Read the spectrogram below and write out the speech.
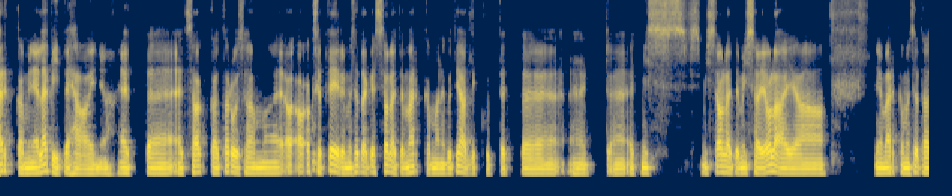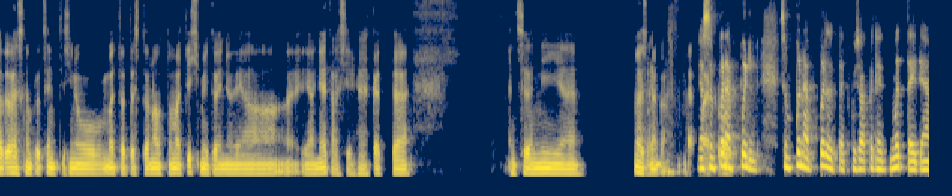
ärkamine läbi teha, on ju, et, et sa hakkad aru saama, aktsepteerima seda, kes sa oled ja märkama nagu teadlikult, et, et, et mis, mis sa oled ja mis sa ei ole ja ja märkama seda et, et üheksakümmend protsenti sinu mõtetest on automatismid, on ju, ja, ja nii edasi, ehk et, et see on nii ühesõnaga. jah, see on põnev põld, see on põnev põld, et kui sa hakkad neid mõtteid ja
